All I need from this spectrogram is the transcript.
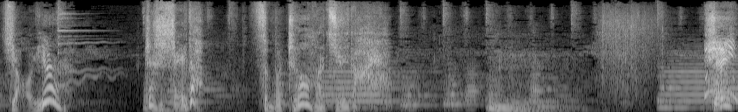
脚印儿，这是谁的？怎么这么巨大呀？嗯，谁？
